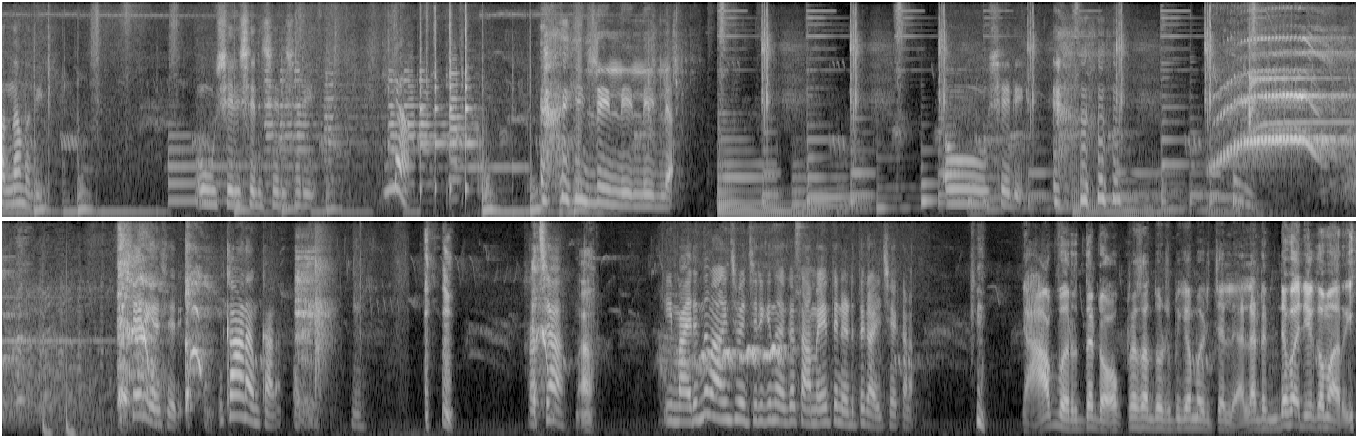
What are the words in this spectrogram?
വന്നാ മതി. ഓ ശരി ശരി ശരി ശരി. ഇല്ല. ഇല്ല ഇല്ല ഇല്ല ഇല്ല. ഓ ശരി. ശരിയാ ശരി. കാണാം കാണാം. അച്ഛാ ഈ മരുന്ന് വാങ്ങിച്ചു വെച്ചിരിക്കുന്നതൊക്കെ സമയത്തിനെടുത്ത് കഴിച്ചേക്കണം. ഞാൻ വെറുതെ ഡോക്ടറെ സന്തോഷിപ്പിക്കാൻ മേടിച്ചല്ലേ. അല്ലാണ്ട് എന്റെ വരിയൊക്കെ മാറി.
